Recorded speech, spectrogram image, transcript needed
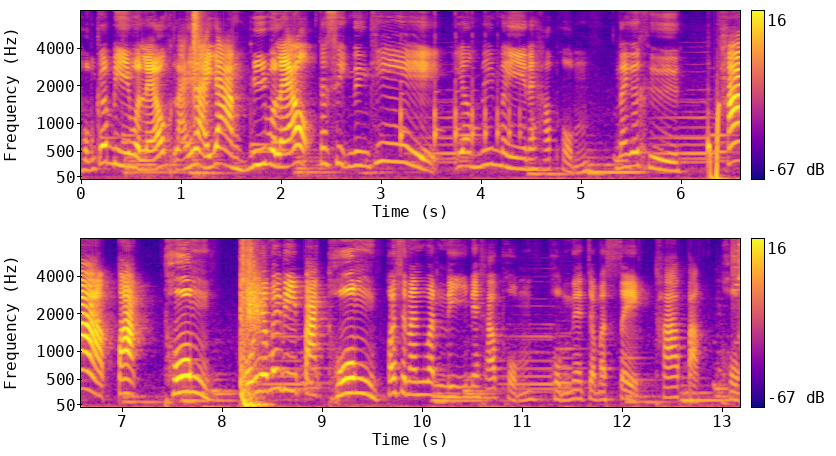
ผมก็มีหมดแล้วหลาย ๆ อย่างมีหมดแล้ว แต่สิ่งหนึ่งที่ยังไม่มีนะครับผมนั่นก็คือท่าปักธง ยังไม่มีปักธง เพราะฉะนั้นวันนี้เนะครับผมผมเนี่ยจะมาเสกท่าปักธง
